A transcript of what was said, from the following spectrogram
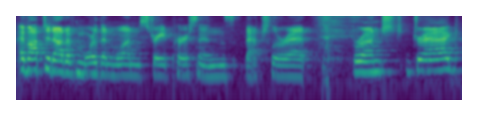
I've opted out of more than one straight person's bachelorette brunch drag.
